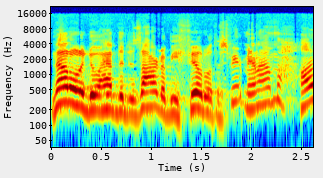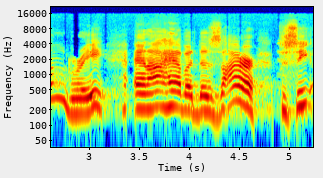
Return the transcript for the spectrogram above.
Not only do I have the desire to be filled with the Spirit, man, I'm hungry and I have a desire to see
